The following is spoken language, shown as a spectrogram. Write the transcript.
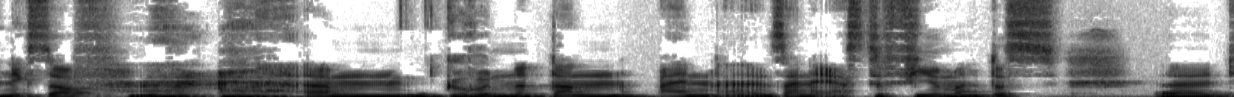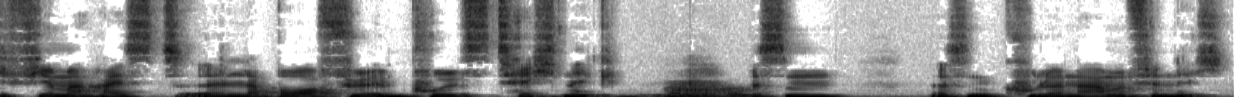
Nixdorf ähm, gründet dann ein, äh, seine erste Firma. Das, äh, die Firma heißt äh, Labor für Impulstechnik. Ist ein, ist ein cooler Name, finde ich.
